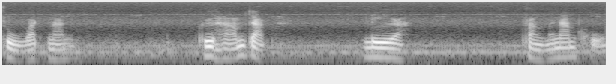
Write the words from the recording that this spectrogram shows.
สู่วัดนั้น คือหามจากเรือฝั่งแม่น้ำโขง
